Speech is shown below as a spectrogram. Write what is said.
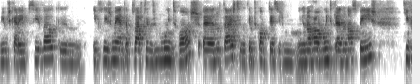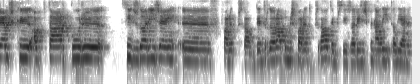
vimos que era impossível, que infelizmente, apesar de termos muito bons uh, no texto, temos competências e um know-how muito grande no nosso país, tivemos que optar por uh, tecidos de origem uh, fora de Portugal, dentro da Europa, mas fora de Portugal, temos tecidos de origem espanhola e italiana.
